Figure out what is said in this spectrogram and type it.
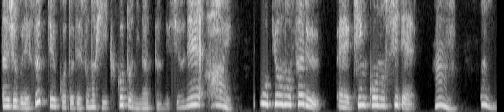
大丈夫ですっていうことで、その日行くことになったんですよね。はい。東京の去る、えー、近郊の市で、うん。うん。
